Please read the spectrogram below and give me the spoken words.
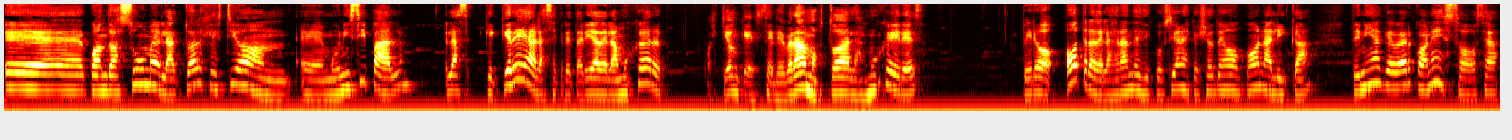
eh, cuando asume la actual gestión eh, municipal, las, que crea la Secretaría de la Mujer, cuestión que celebramos todas las mujeres, pero otra de las grandes discusiones que yo tengo con Alica tenía que ver con eso, o sea,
